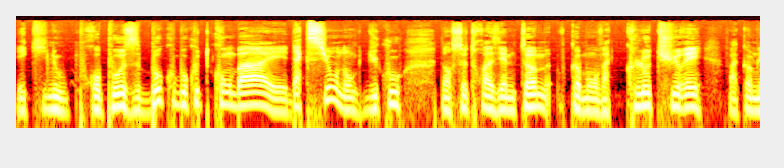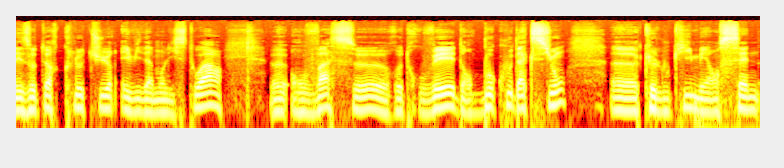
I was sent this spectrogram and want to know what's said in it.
et qui nous propose beaucoup beaucoup de combats et d'actions. Donc du coup, dans ce troisième tome, comme on va clôturer, enfin comme les auteurs clôturent évidemment l'histoire, euh, on va se retrouver dans beaucoup d'actions euh, que Luki met en scène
